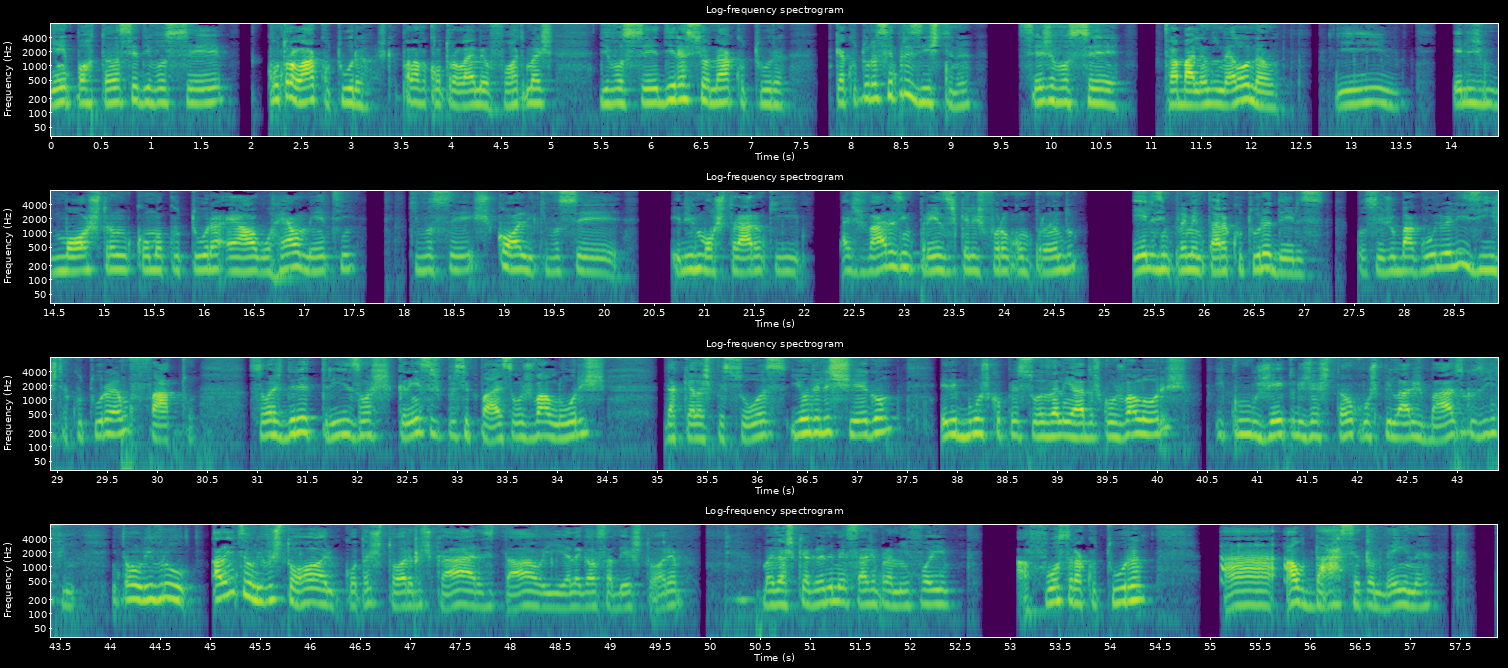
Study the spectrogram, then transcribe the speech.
e a importância de você controlar a cultura. Acho que a palavra controlar é meio forte, mas de você direcionar a cultura, porque a cultura sempre existe, né? Seja você trabalhando nela ou não. E eles mostram como a cultura é algo realmente que você escolhe, que você. Eles mostraram que as várias empresas que eles foram comprando, eles implementaram a cultura deles. Ou seja, o bagulho ele existe, a cultura é um fato. São as diretrizes, são as crenças principais, são os valores daquelas pessoas e onde eles chegam, ele busca pessoas alinhadas com os valores e com o jeito de gestão, com os pilares básicos, enfim. Então o livro, além de ser um livro histórico, conta a história dos caras e tal, e é legal saber a história, mas acho que a grande mensagem para mim foi a força da cultura, a audácia também, né?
